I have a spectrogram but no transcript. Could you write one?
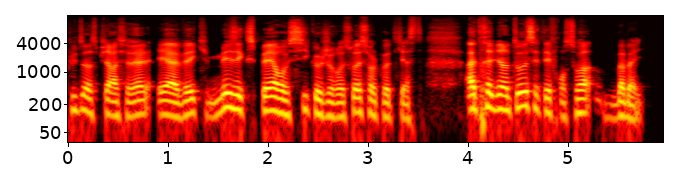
plutôt inspirationnel et avec mes experts aussi que je reçois sur le podcast. À très bientôt, c'était François. Bye bye.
